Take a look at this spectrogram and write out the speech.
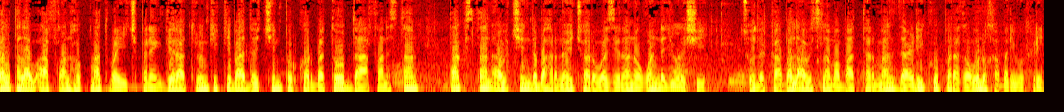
بل پلو افغان حکومت وايي چې په نږدې راتلونکي کې به د چين په کوربه توب د افغانستان، پاکستان او چين د بهرنيو چارو وزيرانو غونډه جوړه شي څو د کابل او اسلام اباد ترمنځ د اړيکو په رغولو خبرې وکړي.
